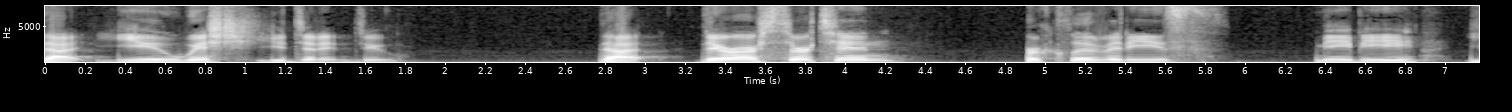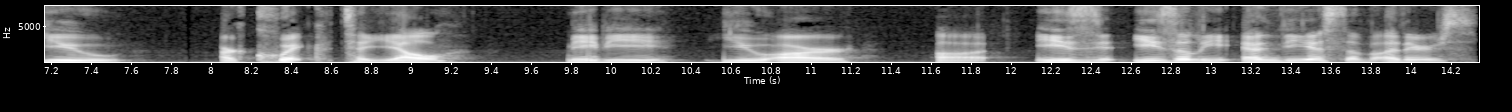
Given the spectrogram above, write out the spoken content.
that you wish you didn't do? That there are certain proclivities, maybe you are quick to yell, maybe you are uh, easy, easily envious of others,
